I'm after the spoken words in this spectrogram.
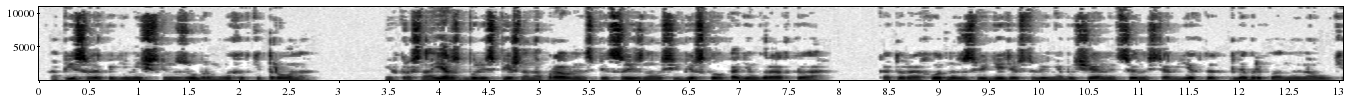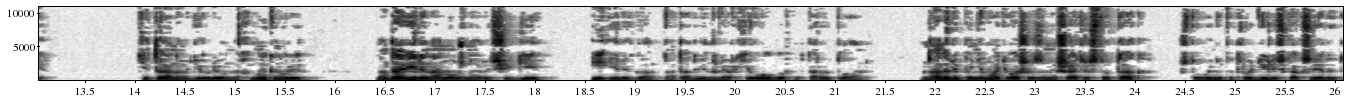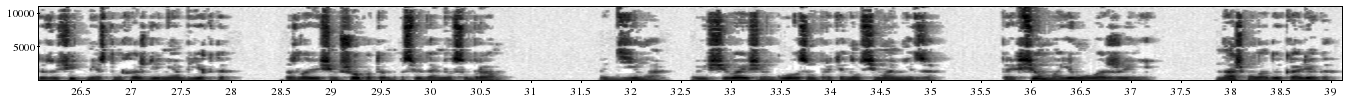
описывая академическим зубром выходки трона. И в Красноярск были спешно направлены спецы из Новосибирского академгородка, которые охотно засвидетельствовали необычайную ценность объекта для прикладной науки. Титаны удивленно хмыкнули, надавили на нужные рычаги и элегантно отодвинули археологов на второй план. Надо ли понимать ваше замешательство так, что вы не потрудились как следует изучить местонахождение объекта? Зловещим шепотом осведомился Брам. Дима, увещевающим голосом протянул Симонидзе. При всем моем уважении. Наш молодой коллега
